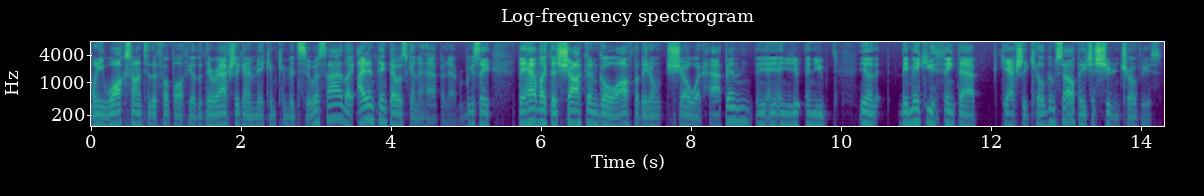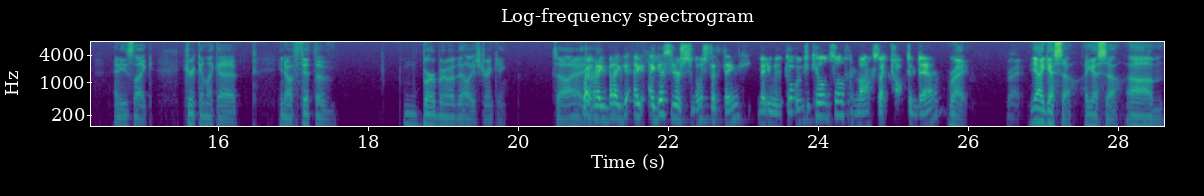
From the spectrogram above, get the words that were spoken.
when he walks onto the football field that they were actually going to make him commit suicide. Like, I didn't think that was going to happen ever because they they have like the shotgun go off, but they don't show what happened, and, and, and you and you you know they make you think that he actually killed himself, but he's just shooting trophies, and he's like drinking like a you know a fifth of bourbon or whatever the hell he's drinking. So I, right, but, I, but I, I, guess you're supposed to think that he was going to kill himself, and Mox like talked him down. Right, right. Yeah, I guess so. I guess so. Um,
